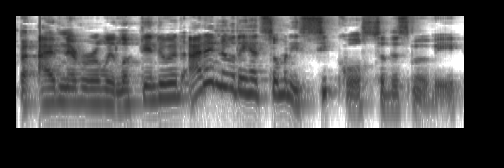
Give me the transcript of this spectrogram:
but I've never really looked into it. I didn't know they had so many sequels to this movie.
